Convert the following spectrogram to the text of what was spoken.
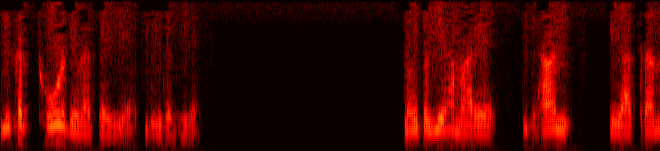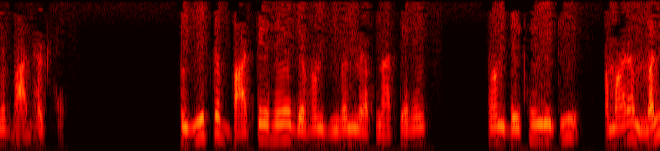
ये सब छोड़ देना चाहिए धीरे धीरे नहीं तो ये हमारे ध्यान की यात्रा में बाधक है। तो ये सब बातें हैं, जब हम जीवन में अपनाते हैं तो हम देखेंगे कि हमारा मन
